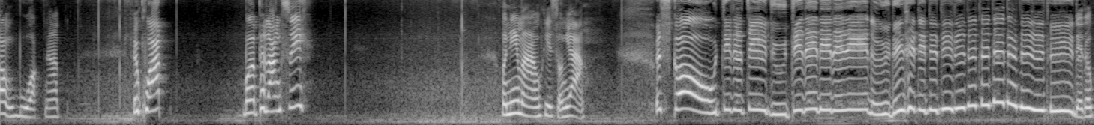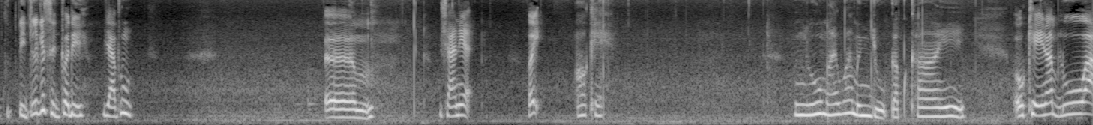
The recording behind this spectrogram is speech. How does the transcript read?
ต้องบวกนะครับคือครับเปิดพลังสิวันนี้มาโอเคสองอย่าง let's go เดี๋ยวเราติดลิขสิทธิ์พอดี อย่าพึ่ง เอ่อวิชาเนี่ย เฮ้ย โอเค มึงรู้ไหมว่ามึงอยู่กับใคร โอเคนะรู้ว่า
